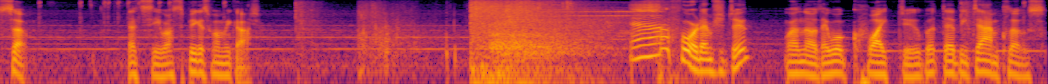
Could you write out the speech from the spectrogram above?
So, let's see. What's the biggest one we got? Yeah, four of them should do. Well, no, they won't quite do, but they'll be damn close.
